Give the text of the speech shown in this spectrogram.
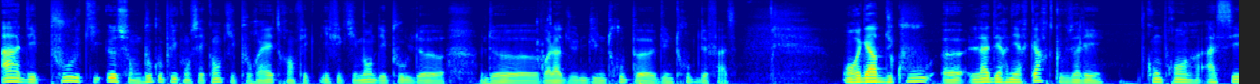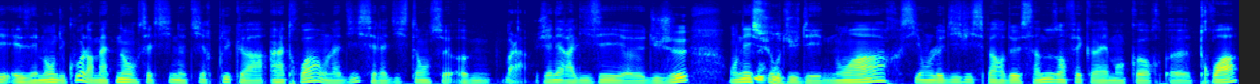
à des poules qui eux sont beaucoup plus conséquents, qui pourraient être effectivement des poules de, de euh, voilà d'une troupe euh, d'une troupe de phase. On regarde du coup euh, la dernière carte que vous allez comprendre assez aisément du coup. Alors maintenant, celle-ci ne tire plus qu'à 1-3, on l'a dit, c'est la distance voilà, généralisée du jeu. On est sur mhm. du dé noir, si on le divise par 2, ça nous en fait quand même encore 3.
